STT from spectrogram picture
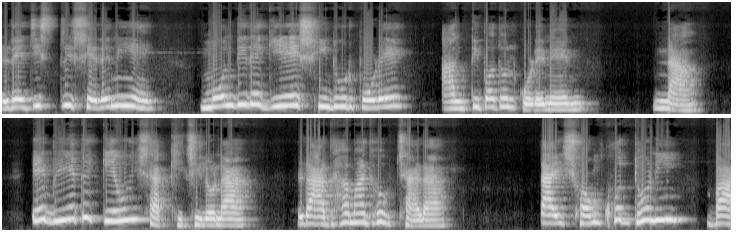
রেজিস্ট্রি সেরে নিয়ে মন্দিরে গিয়ে সিঁদুর পরে আংটি বদল করে নেন। না, এ বিয়েতে কেউই সাক্ষী ছিল না, রাধা মাধব ছাড়া। তাই শঙ্খধ্বনি বা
